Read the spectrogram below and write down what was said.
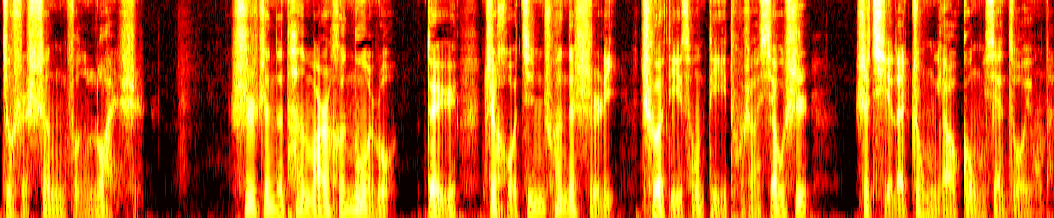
就是生逢乱世。世真的贪玩和懦弱，对于之后金川的势力彻底从地图上消失，是起了重要贡献作用的。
